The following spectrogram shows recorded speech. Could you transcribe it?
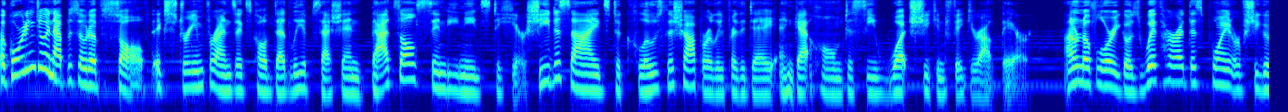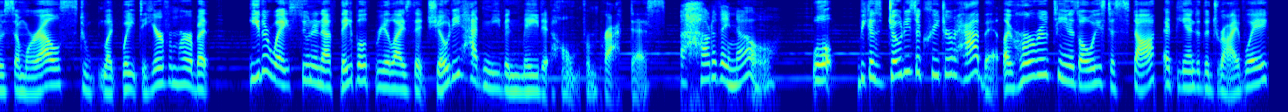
According to an episode of Solved Extreme Forensics called Deadly Obsession, that's all Cindy needs to hear. She decides to close the shop early for the day and get home to see what she can figure out there. I don't know if Lori goes with her at this point or if she goes somewhere else to like wait to hear from her, but either way, soon enough, they both realize that Jodi hadn't even made it home from practice. How do they know? Well, because Jodi's a creature of habit. Like her routine is always to stop at the end of the driveway,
